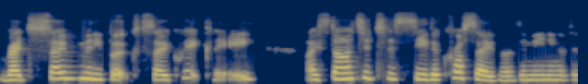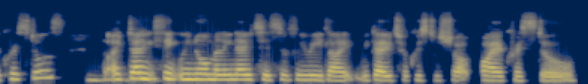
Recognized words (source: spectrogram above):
read so many books so quickly i started to see the crossover of the meaning of the crystals mm. i don't think we normally notice if we read like we go to a crystal shop buy a crystal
